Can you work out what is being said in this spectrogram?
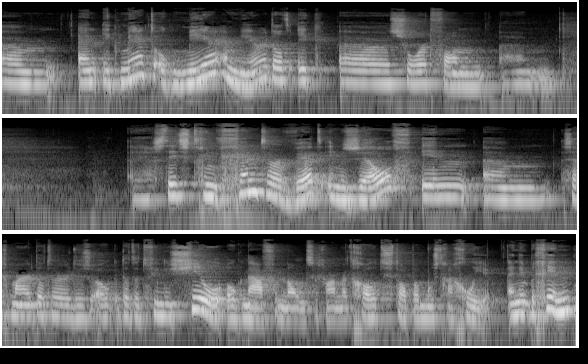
Um, en ik merkte ook meer en meer dat ik een uh, soort van ja, steeds stringenter werd in mezelf. In um, zeg maar dat, er dus ook, dat het financieel ook navenant zeg maar, met grote stappen moest gaan groeien. En in het begin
